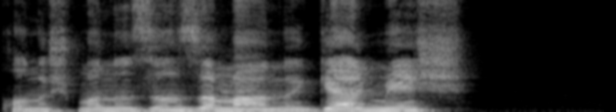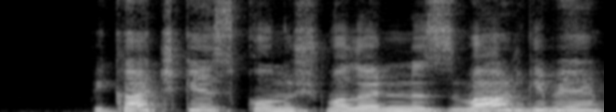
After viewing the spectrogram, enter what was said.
konuşmanızın zamanı gelmiş. Birkaç kez konuşmalarınız var gibi.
